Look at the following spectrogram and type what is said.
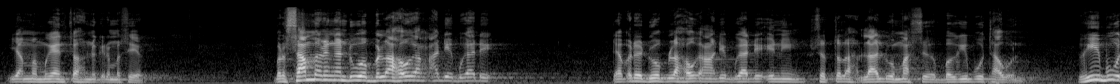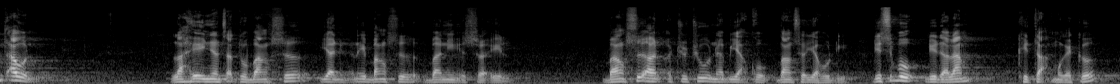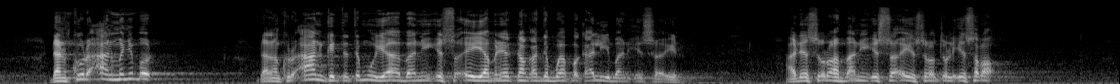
yang memerintah negeri Mesir. Bersama dengan dua belah orang adik-beradik. Daripada dua belah orang adik-beradik ini setelah lalu masa beribu tahun. Ribu tahun. Lahirnya satu bangsa yang ini bangsa Bani Israel. Bangsa cucu Nabi Yaakob bangsa Yahudi. Disebut di dalam kitab mereka dan Quran menyebut dalam Quran kita temu ya Bani Israel ya Bani Israel kata berapa kali Bani Israel ada surah Bani Israel suratul Isra'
